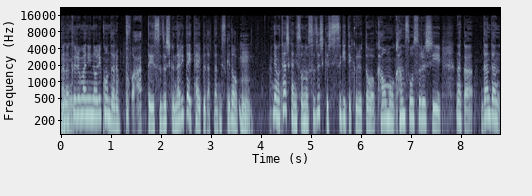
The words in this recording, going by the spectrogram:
あの車に乗り込んだらブワーって涼しくなりたいタイプだったんですけど、うん。でも確かにその涼しくしすぎてくると顔も乾燥するしなんかだんだん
